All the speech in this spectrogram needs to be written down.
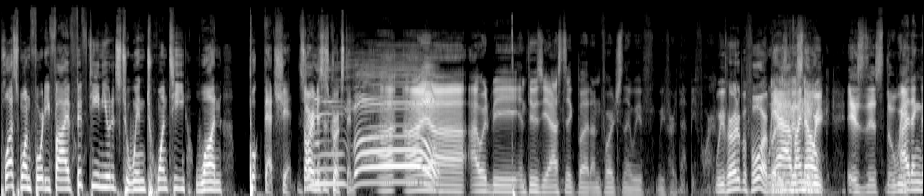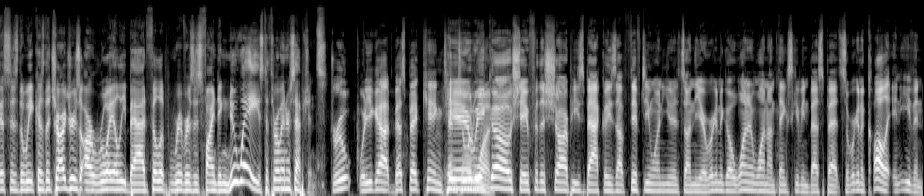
plus 145, 15 units to win 21. Book that shit. Sorry, Mrs. Crookston. I, I, uh, I would be enthusiastic, but unfortunately, we've we've heard that before. We've heard it before, but Yeah, is this I the know. week? Is this the week? I think this is the week because the Chargers are royally bad. Philip Rivers is finding new ways to throw interceptions. Drew, what do you got? Best bet king, 10 2 Here and we 1. go. Schaefer the sharp. He's back. He's up 51 units on the year. We're gonna go one and one on Thanksgiving best bets. So we're gonna call it an even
